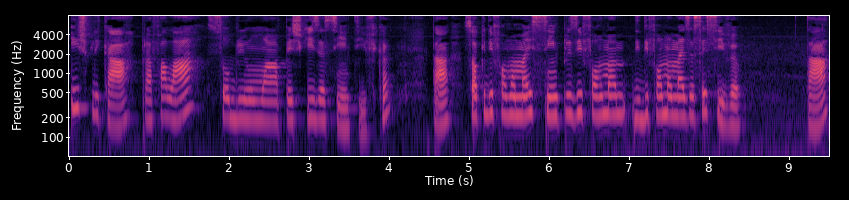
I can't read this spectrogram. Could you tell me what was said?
explicar, para falar sobre uma pesquisa científica, tá? Só que de forma mais simples e forma, de forma mais acessível, tá?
